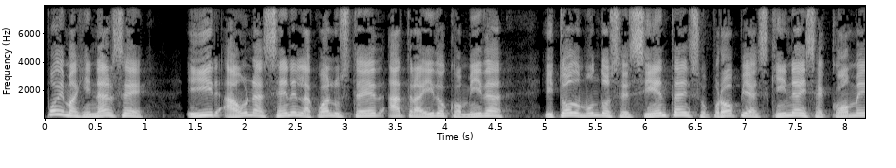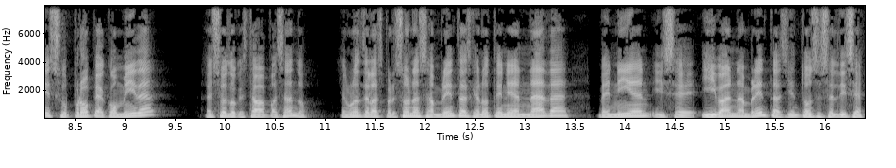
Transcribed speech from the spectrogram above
¿Puede imaginarse ir a una cena en la cual usted ha traído comida y todo el mundo se sienta en su propia esquina y se come su propia comida? Eso es lo que estaba pasando. Algunas de las personas hambrientas que no tenían nada venían y se iban hambrientas. Y entonces él dice,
